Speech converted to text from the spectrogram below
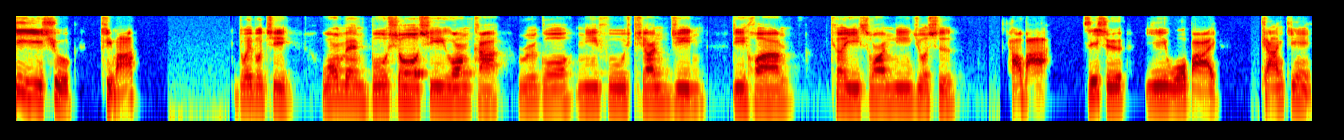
可以数去吗？对不起，我们不收信用卡。如果你付现金的话，可以算你就是。好吧，继续以五百看见。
